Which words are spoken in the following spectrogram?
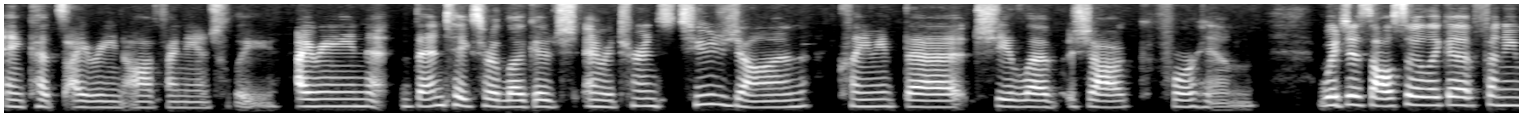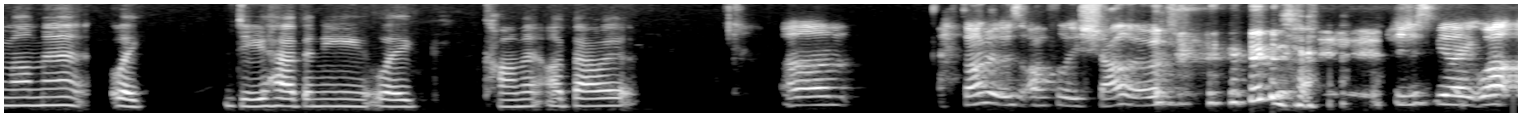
and cuts Irene off financially. Irene then takes her luggage and returns to Jean, claiming that she left Jacques for him, which is also like a funny moment. Like, do you have any like comment about it? Um, I thought it was awfully shallow of her. Yeah. to just be like, well,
